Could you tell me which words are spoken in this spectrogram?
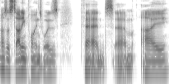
also starting points was that um, I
